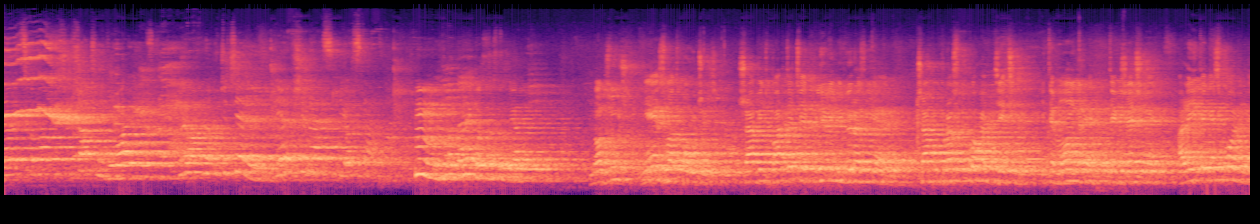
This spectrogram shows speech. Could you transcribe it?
Nawet schowałam się w szatni, wołając, byłam nauczycielem, pierwszy raz i ostatni. Hmm, oddaję głos do studia. No cóż, nie jest łatwo uczyć. Trzeba być bardzo cierpliwym i wyrozumiałym. Trzeba po prostu kochać dzieci. I te mądre, i te grzeczne, ale i te niesporne,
